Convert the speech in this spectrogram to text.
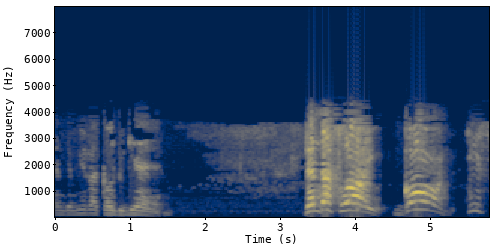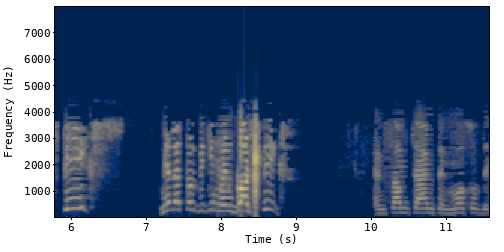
and the miracle began. Then that's why God, He speaks. Miracle begin when God speaks. And sometimes and most of the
